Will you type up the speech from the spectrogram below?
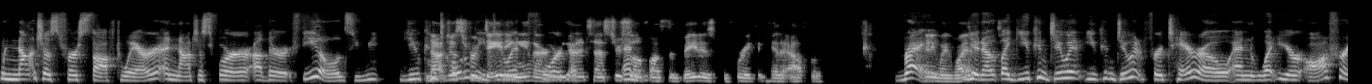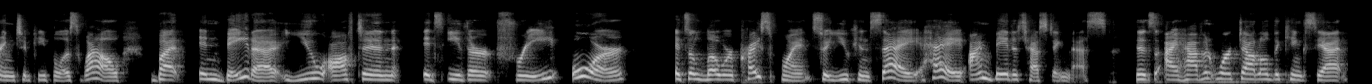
not just for software and not just for other fields. You you can not totally just for dating either. For, you got to test yourself and, on some betas before you can hit alpha. Right. Anyway, what? You know, like you can do it, you can do it for tarot and what you're offering to people as well. But in beta, you often it's either free or it's a lower price point. So you can say, hey, I'm beta testing this. This I haven't worked out all the kinks yet.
